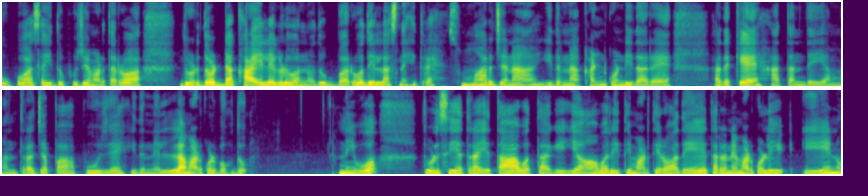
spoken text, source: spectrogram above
ಉಪವಾಸ ಇದ್ದು ಪೂಜೆ ಮಾಡ್ತಾರೋ ದೊಡ್ಡ ದೊಡ್ಡ ಕಾಯಿಲೆಗಳು ಅನ್ನೋದು ಬರೋದಿಲ್ಲ ಸ್ನೇಹಿತರೆ. ಸುಮಾರು ಜನ ಇದನ್ನು ಕಂಡುಕೊಂಡಿದ್ದಾರೆ. ಅದಕ್ಕೆ ಆ ತಂದೆಯ ಮಂತ್ರ ಜಪ, ಪೂಜೆ ಇದನ್ನೆಲ್ಲ ಮಾಡ್ಕೊಳ್ಬಹುದು. ನೀವು ತುಳಸಿ ಹತ್ರ ಯಥಾವತ್ತಾಗಿ ಯಾವ ರೀತಿ ಮಾಡ್ತೀರೋ ಅದೇ ಥರನೇ ಮಾಡ್ಕೊಳ್ಳಿ. ಏನು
